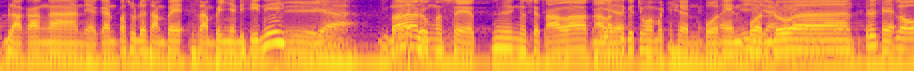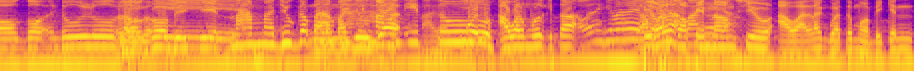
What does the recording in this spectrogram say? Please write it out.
belakangan ya kan. Pas udah sampai sesampainya di sini, Iya. ya gimana baru tuh? ngeset, Eh, ngeset alat, alat Iya. itu cuma pakai handphone. handphone Iya, doang. Terus Kayak- logo dulu Logo bikin, nama juga baru Nama bikin juga. malam itu. Wih, awal mulu kita Awalnya gimana ya? Filosofi Awalnya ya? Nongshu awalnya gua tuh mau bikin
